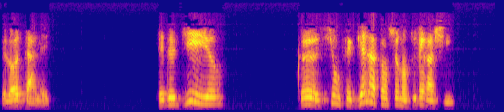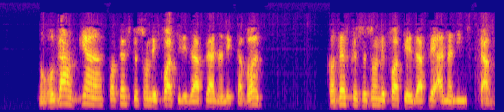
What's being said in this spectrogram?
C'est le dalet. C'est de dire que si on fait bien attention dans tous les rachis, on regarde bien quand est-ce que sont les fois qu'il les a appelés Anané Kavod, quand est-ce que ce sont les fois qu'il les a appelés Ananim Stam.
